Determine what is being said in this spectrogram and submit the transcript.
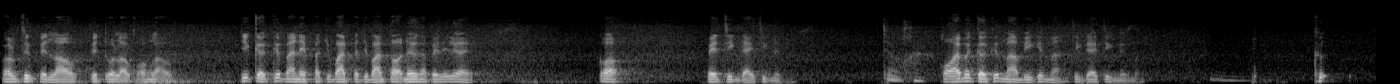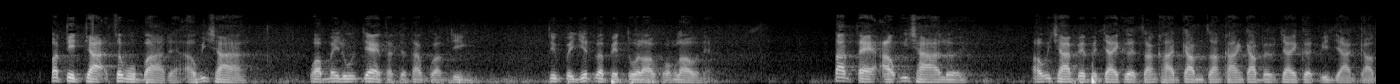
ความรู้สึกเป็นเราเป็นตัวเราของเรา ที่เกิดขึ้นมาในปัจจุบันปัจจุบันต่อเนื่องกันไปเรื่อย ๆ ก็เป็นสิ่งใดสิ่งหนึ่งเจ้าค่ะ ขอให้มันเกิดขึ้นมามีขึ้นมาสิ่งใดสิ่งหนึ่งมันคือปฏิจจสมุปบาทเนี่ยอวิชชาความไม่รู้แจ้งสัจธรรมความจริง จึงไปยึดว่าเป็นตัวเราของเราเนี่ย ตั้งแต่อวิชชาเลยอวิชชาเป็นปัจจัยเกิดสังขารกรรม สังขารกรรมเป็นปัจจัยเกิดวิญญาณกรรม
